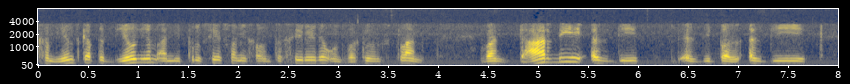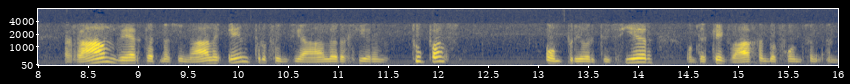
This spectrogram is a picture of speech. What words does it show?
gemeenskappe deelneem aan die proses van die geïntegreerde ontwikkelingsplan. Want daardie is die is die is die raamwerk wat nasionale en provinsiale regerings toepas om prioritiseer om te kyk waar gaan befondsing in.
